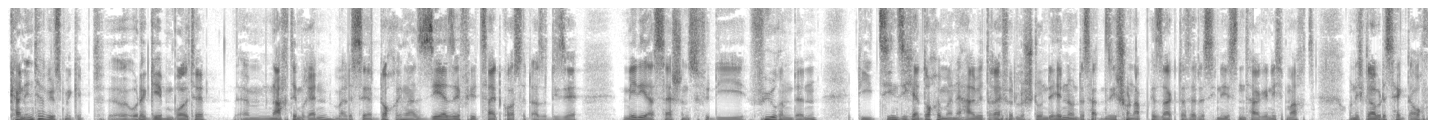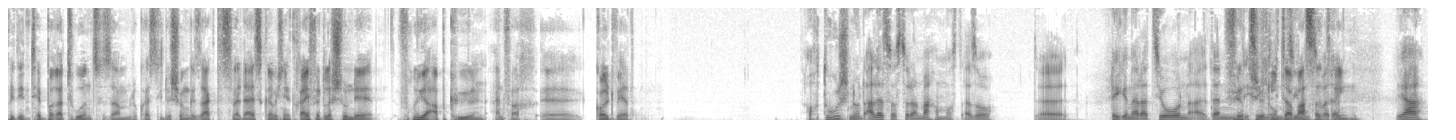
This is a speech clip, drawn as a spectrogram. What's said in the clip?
keine Interviews mehr gibt äh, oder geben wollte ähm, nach dem Rennen, weil es ja doch immer sehr, sehr viel Zeit kostet. Also diese Media-Sessions für die Führenden, die ziehen sich ja doch immer eine halbe, dreiviertel Stunde hin und das hatten sie schon abgesagt, dass er das die nächsten Tage nicht macht. Und ich glaube, das hängt auch mit den Temperaturen zusammen, Lukas, die du schon gesagt hast, weil da ist, glaube ich, eine Dreiviertelstunde früher abkühlen einfach äh, Gold wert. auch duschen und alles, was du dann machen musst. Also äh, Regeneration, äh, dann dich 40 schön Liter Wasser so trinken. Ja,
